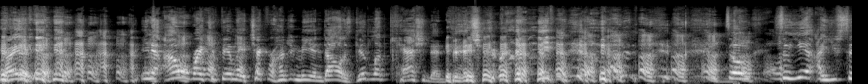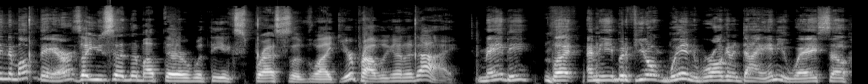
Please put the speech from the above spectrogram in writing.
right? You know, I will write your family a check for hundred million dollars. Good luck cashing that bitch. so, so yeah, you send them up there, So you send them up there with the express of like, you're probably to die. Maybe. But I mean, but if you don't win, we're all gonna die anyway. So,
